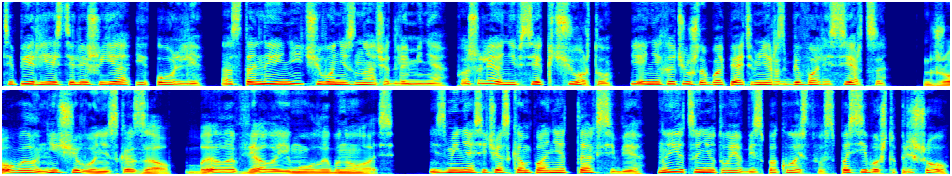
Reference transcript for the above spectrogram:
Теперь есть лишь я и Олли. Остальные ничего не значат для меня. Пошли они все к черту. Я не хочу, чтобы опять мне разбивали сердце». Джоуэлл ничего не сказал. Белла вяло ему улыбнулась. «Из меня сейчас компания так себе, но я ценю твое беспокойство. Спасибо, что пришел.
